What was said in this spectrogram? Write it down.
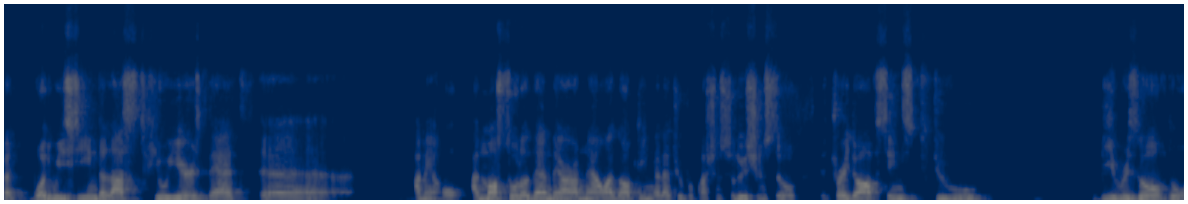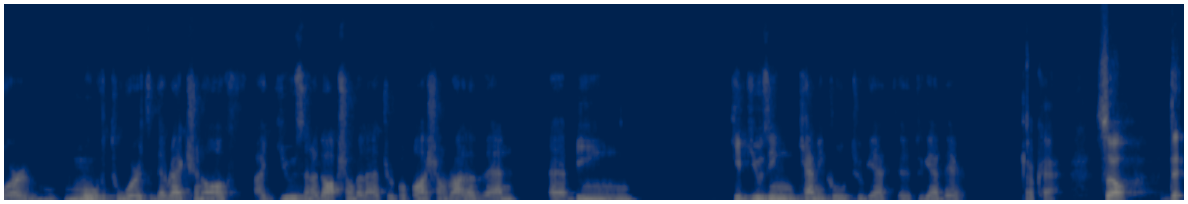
But what we see in the last few years that uh, I mean, almost all of them they are now adopting electric propulsion solutions. So the trade-off seems to be resolved or move towards the direction of use and adoption of electric propulsion rather than uh, being keep using chemical to get uh, to get there. Okay. So th-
